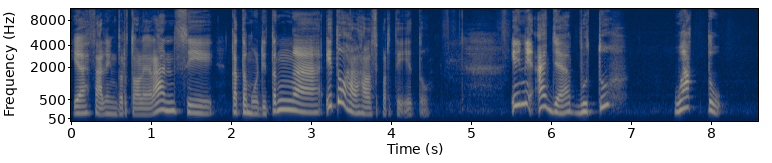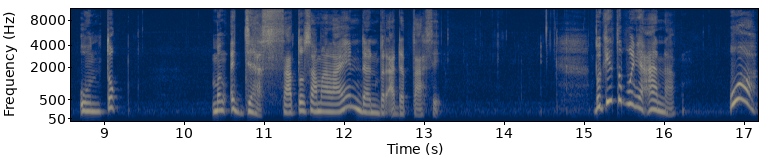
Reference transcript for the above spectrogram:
ya saling bertoleransi, ketemu di tengah, itu hal-hal seperti itu. Ini aja butuh waktu untuk mengejas satu sama lain dan beradaptasi. Begitu punya anak, wah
